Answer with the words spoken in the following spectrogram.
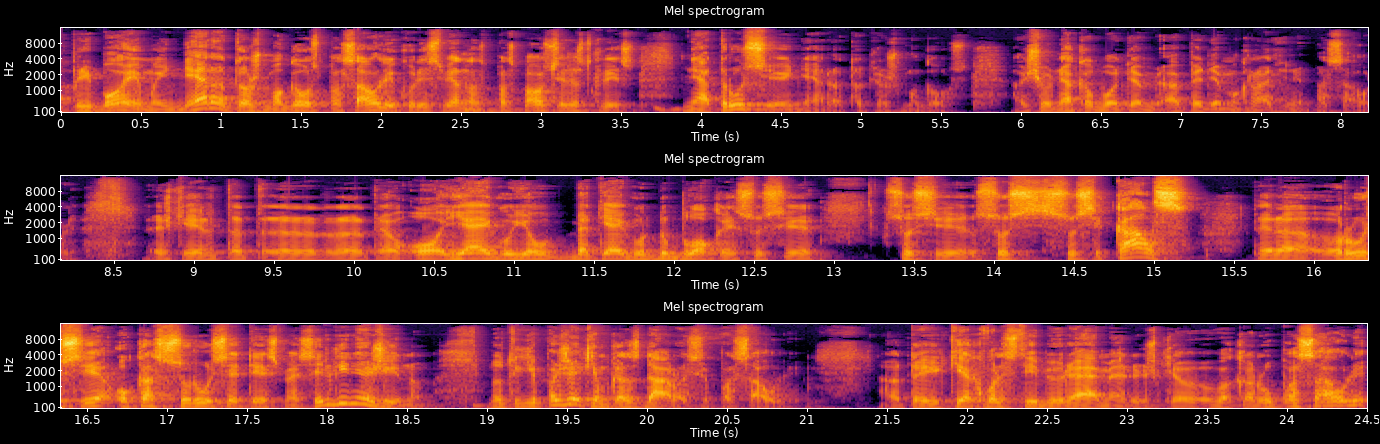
apribojimai. Nėra to žmogaus pasaulyje, kuris vienas paspaus ir skris. Net Rusijoje nėra tokio žmogaus. Aš jau nekalbu apie demokratinį pasaulį. Reiškia, tad, o jeigu jau, bet jeigu du blokai susi, susi, sus, susikals, tai yra Rusija, o kas su Rusija teis mes irgi nežinom. Nu, taigi pažiūrėkim, kas darosi pasaulyje. Tai kiek valstybių remia, reiškia, vakarų pasaulį,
